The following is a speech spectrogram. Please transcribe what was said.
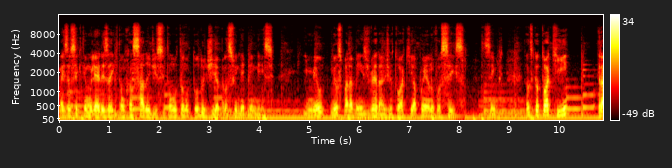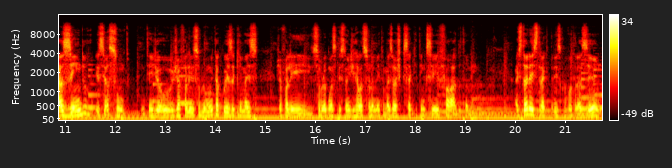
mas eu sei que tem mulheres aí que estão cansadas disso e estão lutando todo dia pela sua independência. E meu, meus parabéns, de verdade, eu tô aqui apoiando vocês sempre. Tanto que eu tô aqui trazendo esse assunto, entende? Eu já falei sobre muita coisa aqui, mas já falei sobre algumas questões de relacionamento, mas eu acho que isso aqui tem que ser falado também. A história Strike 3 que eu vou trazer,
